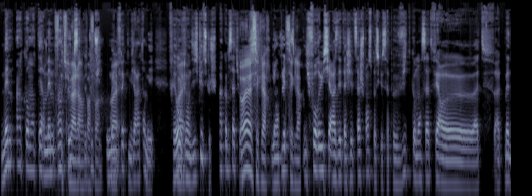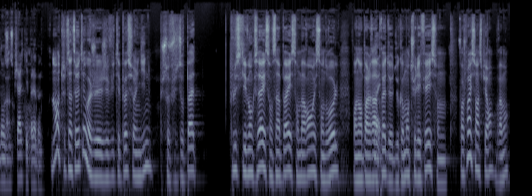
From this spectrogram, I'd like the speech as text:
même un commentaire, même un truc, ça peut tout de suite me fait me dire Attends, mais frérot, viens en discute parce que je suis pas comme ça. Tu vois. Ouais, c'est clair. Et en fait, clair. il faut réussir à se détacher de ça, je pense, parce que ça peut vite commencer à te faire, euh, à, te, mettre dans une spirale qui est pas la bonne. Non, toute sincérité, moi j'ai vu tes posts sur LinkedIn. Je trouve, je trouve pas plus clivants que ça. Ils sont sympas, ils sont marrants, ils sont drôles. On en parlera après de, comment tu les fais. Ils sont, franchement, ils sont inspirants, vraiment.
